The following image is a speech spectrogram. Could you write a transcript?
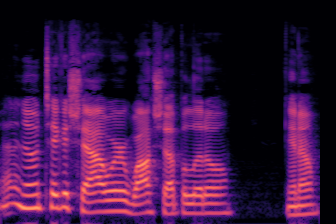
I don't know, take a shower, wash up a little, you know?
